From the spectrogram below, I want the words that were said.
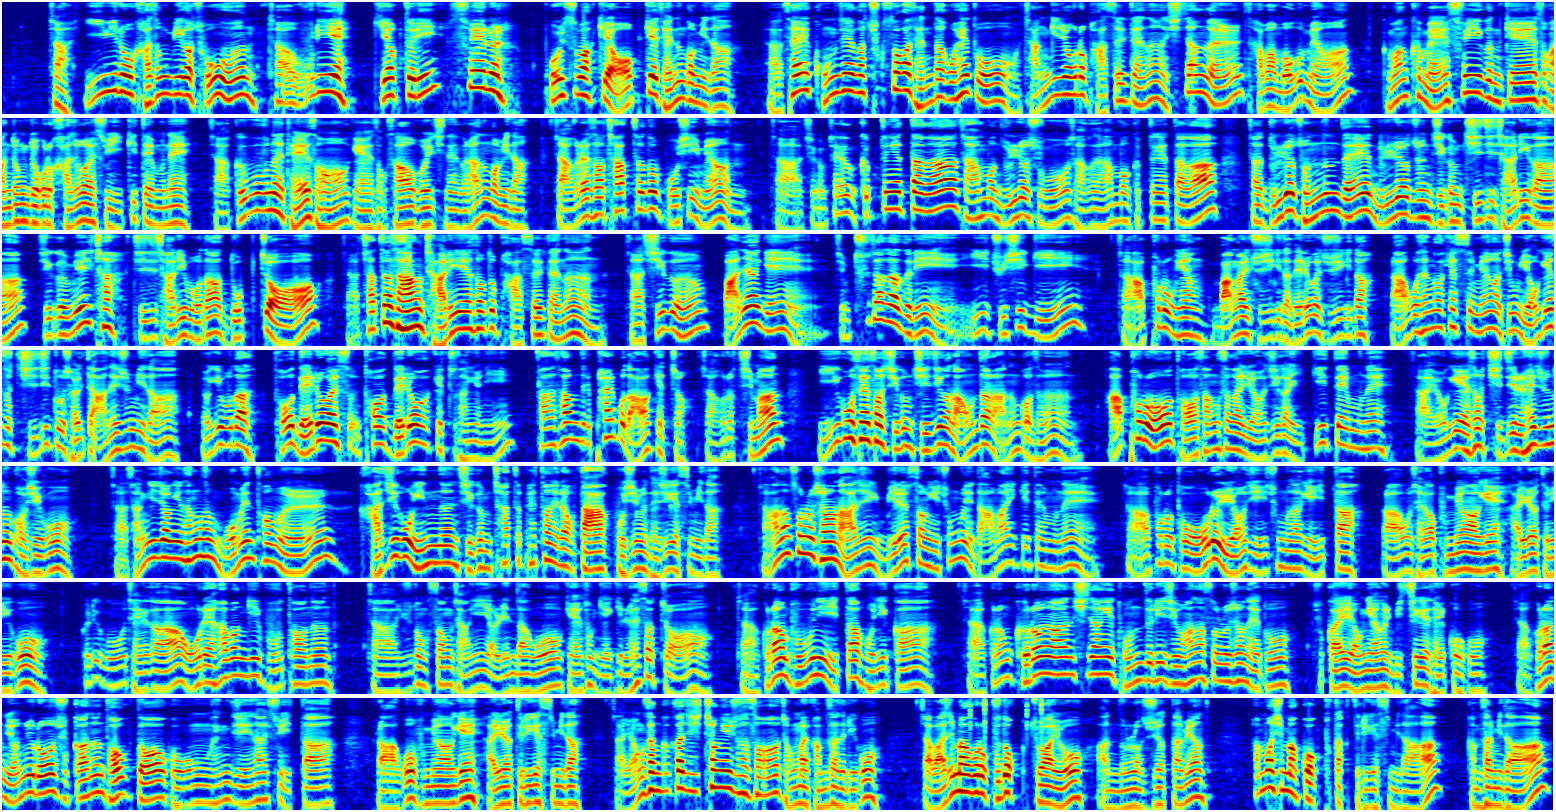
자, 2위로 가성비가 좋은, 자, 우리의 기업들이 수혜를 볼 수밖에 없게 되는 겁니다. 자, 새 공제가 축소가 된다고 해도 장기적으로 봤을 때는 시장을 잡아먹으면 그만큼의 수익은 계속 안정적으로 가져갈 수 있기 때문에 자, 그 부분에 대해서 계속 사업을 진행을 하는 겁니다. 자, 그래서 차트도 보시면 자, 지금 최근 급등했다가 자, 한번 눌려주고 자, 그다음 한번 급등했다가 자, 눌려줬는데 눌려준 지금 지지 자리가 지금 1차 지지 자리보다 높죠. 자, 차트상 자리에서도 봤을 때는 자, 지금 만약에 지금 투자자들이 이 주식이 자, 앞으로 그냥 망할 주식이다, 내려갈 주식이다, 라고 생각했으면 지금 여기에서 지지도 절대 안 해줍니다. 여기보다 더 내려갈 수, 더 내려갔겠죠, 당연히. 다 사람들이 팔고 나왔겠죠. 자, 그렇지만 이곳에서 지금 지지가 나온다라는 것은 앞으로 더 상승할 여지가 있기 때문에 자, 여기에서 지지를 해주는 것이고, 자, 장기적인 상승 모멘텀을 가지고 있는 지금 차트 패턴이라고 딱 보시면 되시겠습니다. 자, 하나솔루션 아직 미래성이 충분히 남아있기 때문에 자, 앞으로 더 오를 여지 충분하게 있다 라고 제가 분명하게 알려드리고 그리고 제가 올해 하반기부터는 자, 유동성 장이 열린다고 계속 얘기를 했었죠. 자, 그런 부분이 있다 보니까 자, 그럼 그러한 시장의 돈들이 지금 하나 솔루션에도 주가에 영향을 미치게 될 거고 자, 그런 연유로 주가는 더욱더 고공행진할 수 있다 라고 분명하게 알려드리겠습니다. 자, 영상 끝까지 시청해주셔서 정말 감사드리고 자, 마지막으로 구독, 좋아요 안 눌러주셨다면 한 번씩만 꼭 부탁드리겠습니다. 감사합니다.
